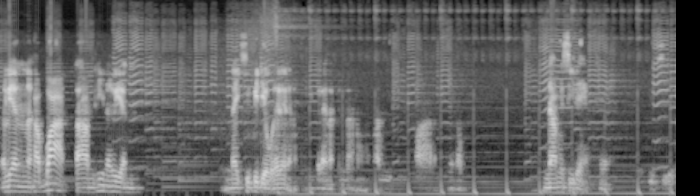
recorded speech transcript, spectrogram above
นักเรียนนะครับ วาดตามที่นักเรียน ในคลิปวิดีโอได้เลยนะครับนี่ก็ได้นะเป็นน้ำของมันฟ้านะครับ น้ำเป็นสีแดงใช่ไหมสีนี่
